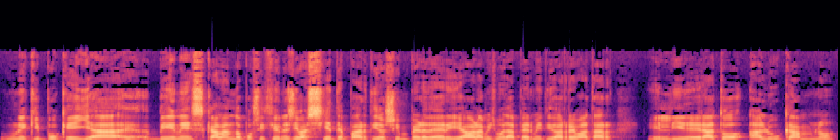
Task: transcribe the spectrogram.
Un equipo que ya eh, viene escalando posiciones, lleva siete partidos sin perder y ahora mismo le ha permitido arrebatar el liderato al UCAM, ¿no?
